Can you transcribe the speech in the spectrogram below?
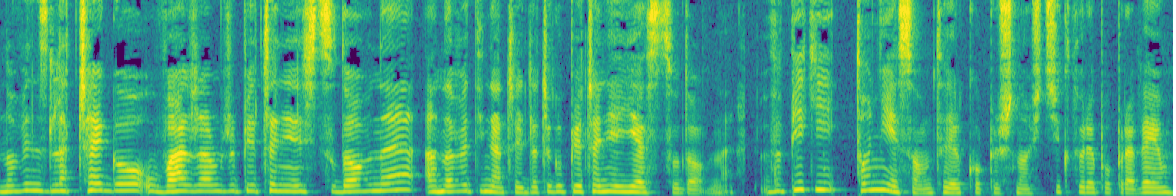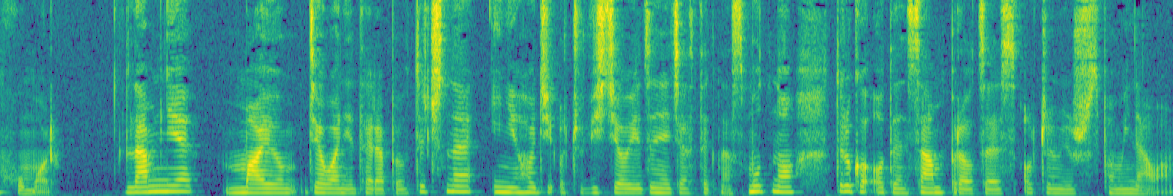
No więc dlaczego uważam, że pieczenie jest cudowne, a nawet inaczej, dlaczego pieczenie jest cudowne? Wypieki to nie są tylko pyszności, które poprawiają humor. Dla mnie mają działanie terapeutyczne i nie chodzi oczywiście o jedzenie ciastek na smutno, tylko o ten sam proces, o czym już wspominałam.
